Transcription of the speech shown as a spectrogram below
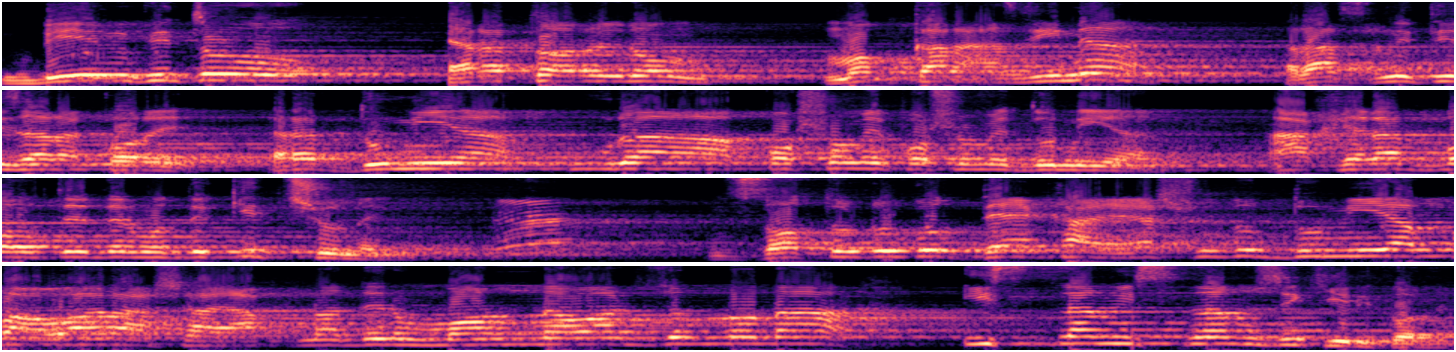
বিএমপি তো, এরা তো আর ওইরকম মক্কার আজি না, রাজনীতি যারা করে এরা দুনিয়া পুরা পশমে পশমে দুনিয়া। আখেরাত বলতে এদের মধ্যে কিচ্ছু নেই। যতটুকু দেখায় শুধু দুনিয়া পাওয়ার আশায় আপনাদের মন নেওয়ার জন্য না ইসলাম ইসলাম জিকির করে।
